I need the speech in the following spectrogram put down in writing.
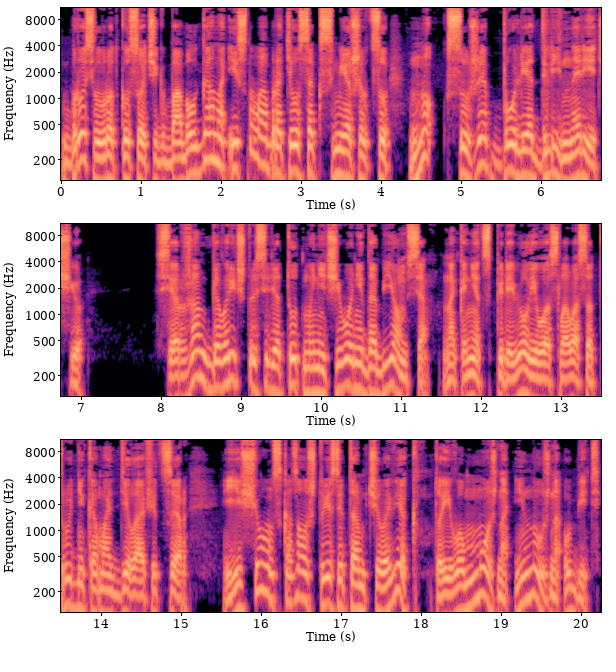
бросил в рот кусочек баблгама и снова обратился к смершивцу, но с уже более длинной речью. «Сержант говорит, что сидя тут мы ничего не добьемся», наконец перевел его слова сотрудникам отдела офицер – еще он сказал, что если там человек, то его можно и нужно убить.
